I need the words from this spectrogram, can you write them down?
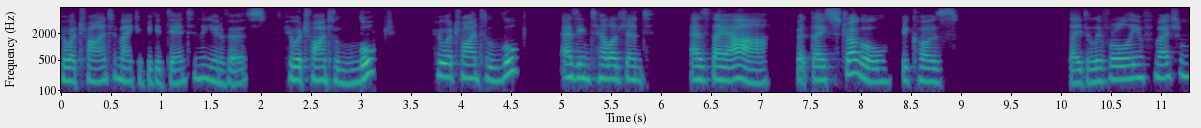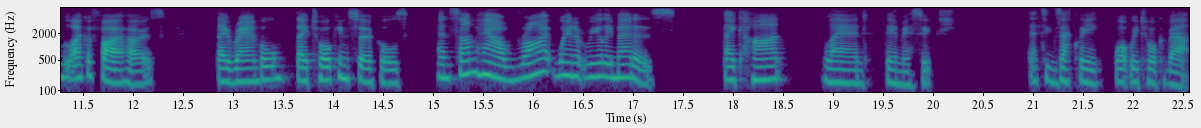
who are trying to make a bigger dent in the universe, who are trying to look, who are trying to look as intelligent as they are, but they struggle because they deliver all the information like a fire hose. They ramble, they talk in circles, and somehow, right when it really matters, they can't land their message. That's exactly what we talk about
